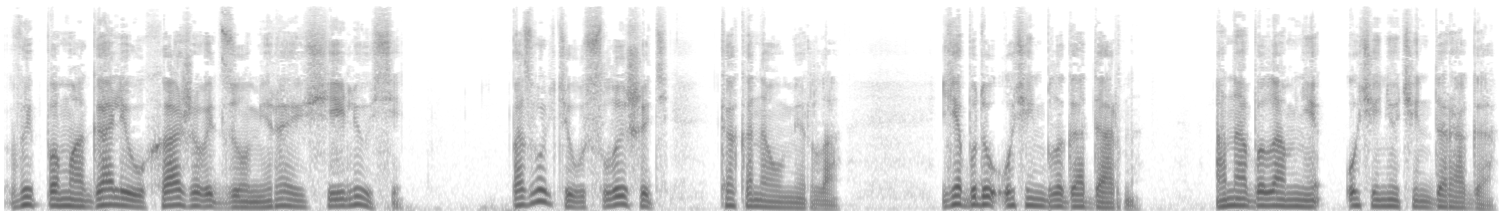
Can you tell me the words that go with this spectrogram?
«Вы помогали ухаживать за умирающей Люси. Позвольте услышать, как она умерла. Я буду очень благодарна. Она была мне очень-очень дорога».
